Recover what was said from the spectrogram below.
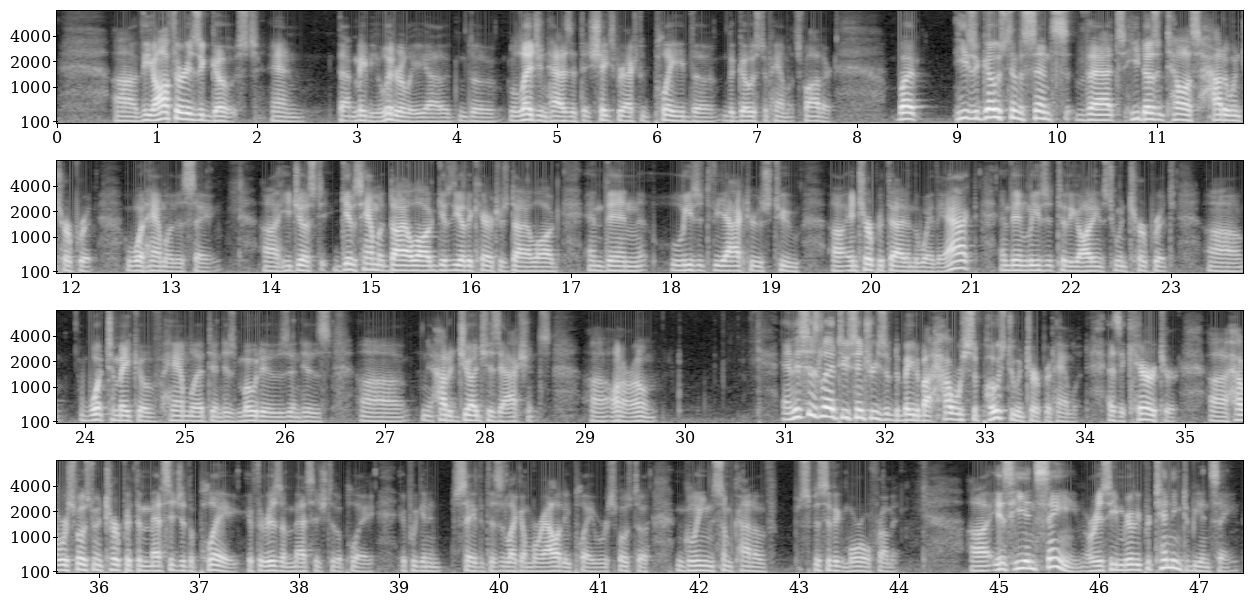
Uh, the author is a ghost, and that may be literally. Uh, the, legend has it that Shakespeare actually played the, the ghost of Hamlet's father. But he's a ghost in the sense that he doesn't tell us how to interpret what Hamlet is saying. Uh, he just gives Hamlet dialogue, gives the other characters dialogue, and then leaves it to the actors to uh, interpret that in the way they act, and then leaves it to the audience to interpret uh, what to make of Hamlet and his motives and his uh, how to judge his actions uh, on our own. And this has led to centuries of debate about how we're supposed to interpret Hamlet as a character, uh, how we're supposed to interpret the message of the play, if there is a message to the play. If we can say that this is like a morality play, we're supposed to glean some kind of specific moral from it. Uh, is he insane, or is he merely pretending to be insane?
